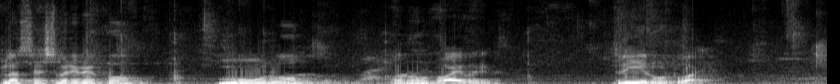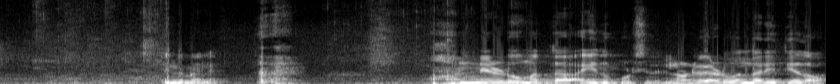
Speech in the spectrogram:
ಪ್ಲಸ್ ಎಷ್ಟು ಬರೀಬೇಕು? ಮೂರು ರೂಟ್ ವಾಯ್ ಬರೀಬೇಕು. ತ್ರೀ ರೂಟ್ ವಾಯ್ ಮೇಲೆ. ಹನ್ನೆರಡು ಮತ್ತು ಐದು ಕೂಡಿಸಿದ್ರೆ. ಇಲ್ಲಿ ನೋಡಿ ಎರಡು ಒಂದೇ ರೀತಿ ಅದಾವೆ.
